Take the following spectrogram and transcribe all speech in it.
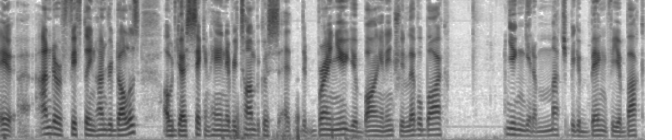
a, a, under fifteen hundred dollars, I would go second hand every time because at the brand new, you're buying an entry level bike. You can get a much bigger bang for your buck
